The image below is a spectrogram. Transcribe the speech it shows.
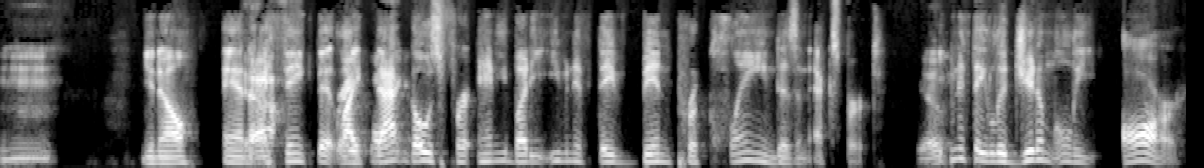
mm. you know and yeah. i think that Great like point. that goes for anybody even if they've been proclaimed as an expert yep. even if they legitimately are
